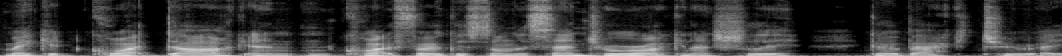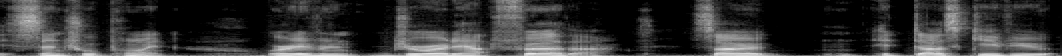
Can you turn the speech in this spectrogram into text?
make it quite dark and, and quite focused on the center, or I can actually go back to a central point, or even draw it out further. So it does give you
